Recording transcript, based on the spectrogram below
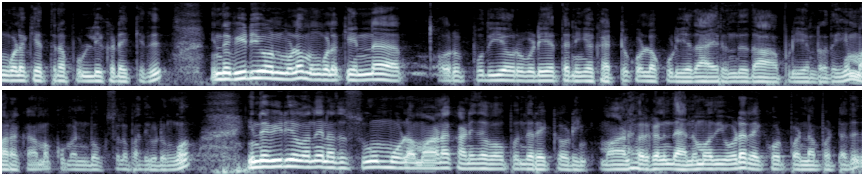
உங்களுக்கு எத்தனை புள்ளி கிடைக்குது? இந்த வீடியோவின் மூலம் உங்களுக்கு என்ன ஒரு புதிய ஒரு விடயத்தை நீங்கள் கற்றுக்கொள்ளக்கூடியதாக இருந்ததா அப்படின்றதையும் மறக்காமல் கமெண்ட் பாக்ஸில் பதிவிடுங்க. இந்த வீடியோ வந்து எனது சூம் மூலமான கணித வகுப்பு இந்த ரெக்கார்டிங் மாணவர்கள் இந்த அனுமதியோடு ரெக்கார்ட் பண்ணப்பட்டது.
